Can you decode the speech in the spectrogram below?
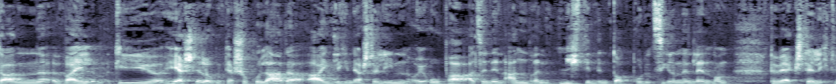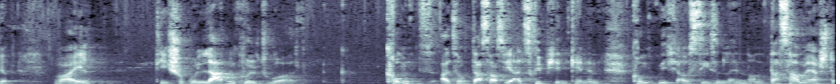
dann, weil die Herstellung der Schokolade eigentlich in erster Linie in Europa, also in den anderen, nicht in den dort produzierenden Ländern bewerkstelligt wird, weil die Schokoladenkultur kommt, also das, was wir als Rippchen kennen, kommt nicht aus diesen Ländern. Das haben erst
